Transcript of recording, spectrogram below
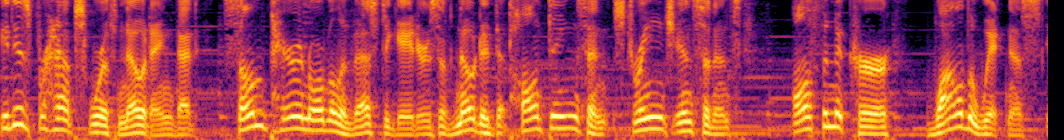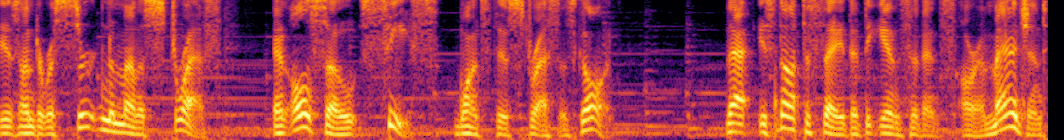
It is perhaps worth noting that some paranormal investigators have noted that hauntings and strange incidents often occur while the witness is under a certain amount of stress and also cease once this stress is gone. That is not to say that the incidents are imagined,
